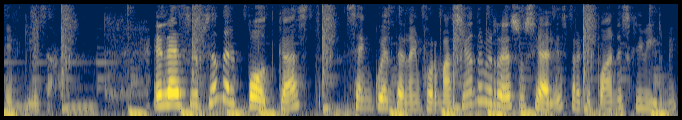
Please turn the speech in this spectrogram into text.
empieza. En la descripción del podcast se encuentra la información de mis redes sociales para que puedan escribirme,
